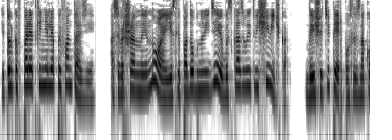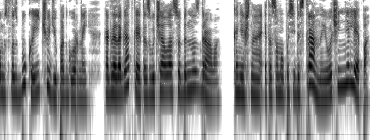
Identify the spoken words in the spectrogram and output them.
и только в порядке нелепой фантазии. А совершенно иное, если подобную идею высказывает вещевичка. Да еще теперь, после знакомства с Букой и Чудью Подгорной, когда догадка эта звучала особенно здраво. Конечно, это само по себе странно и очень нелепо.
